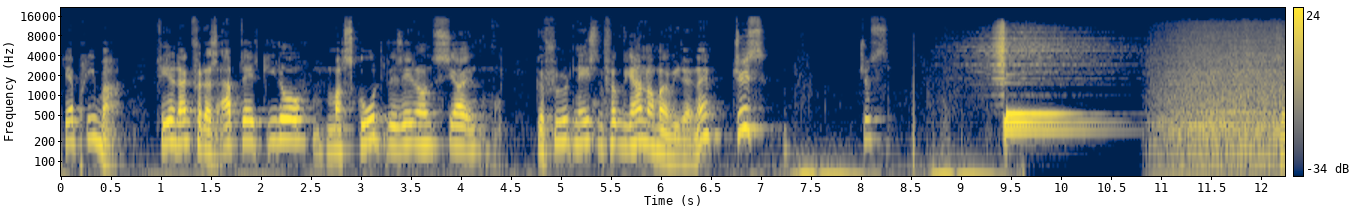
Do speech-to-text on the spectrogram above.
Ja, prima. Vielen Dank für das Update, Guido. Mach's gut. Wir sehen uns ja in gefühlt nächsten fünf Jahren nochmal wieder. Ne? Tschüss. Tschüss. So,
